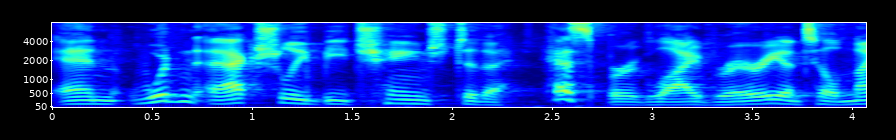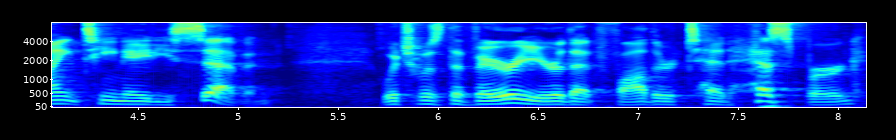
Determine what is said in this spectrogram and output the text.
and wouldn't actually be changed to the Hesburgh Library until 1987, which was the very year that Father Ted Hesburgh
